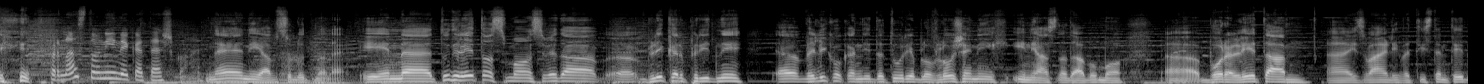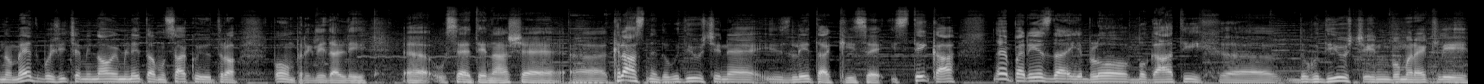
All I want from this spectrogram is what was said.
Pri nas to ni nekaj težko. Ne? Ne, ni absolutno ne. In uh, tudi letos smo, seveda, uh, bili kar pridni. Eh, Veliko kandidatur je bilo vloženih in jasno, da bomo uh, Bora leta uh, izvajali v tistem tednu med Božičem in Novim letom. Vsako jutro bomo pregledali uh, vse te naše uh, krasne dogodivščine iz leta, ki se izteka. No, pa res, da je bilo bogatih uh, dogodivščin, bomo rekli,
